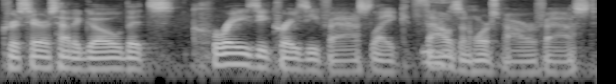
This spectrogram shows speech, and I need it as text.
Chris Harris had a go that's crazy crazy fast, like 1000 mm. horsepower fast.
